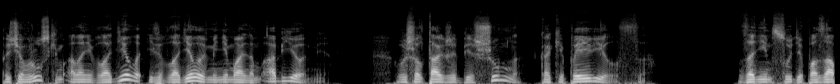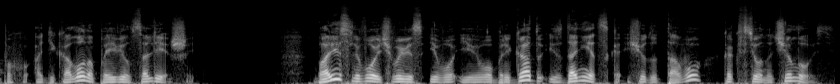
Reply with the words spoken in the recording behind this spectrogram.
Причем русским она не владела или владела в минимальном объеме. Вышел так же бесшумно, как и появился. За ним, судя по запаху одеколона, появился Леший. Борис Львович вывез его и его бригаду из Донецка еще до того, как все началось.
